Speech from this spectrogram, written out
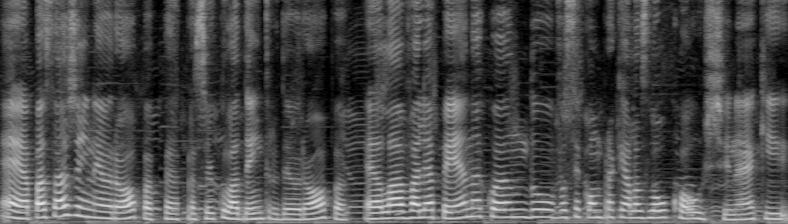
É, a passagem na Europa, para circular dentro da Europa, ela vale a pena quando você compra aquelas low cost, né? Que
